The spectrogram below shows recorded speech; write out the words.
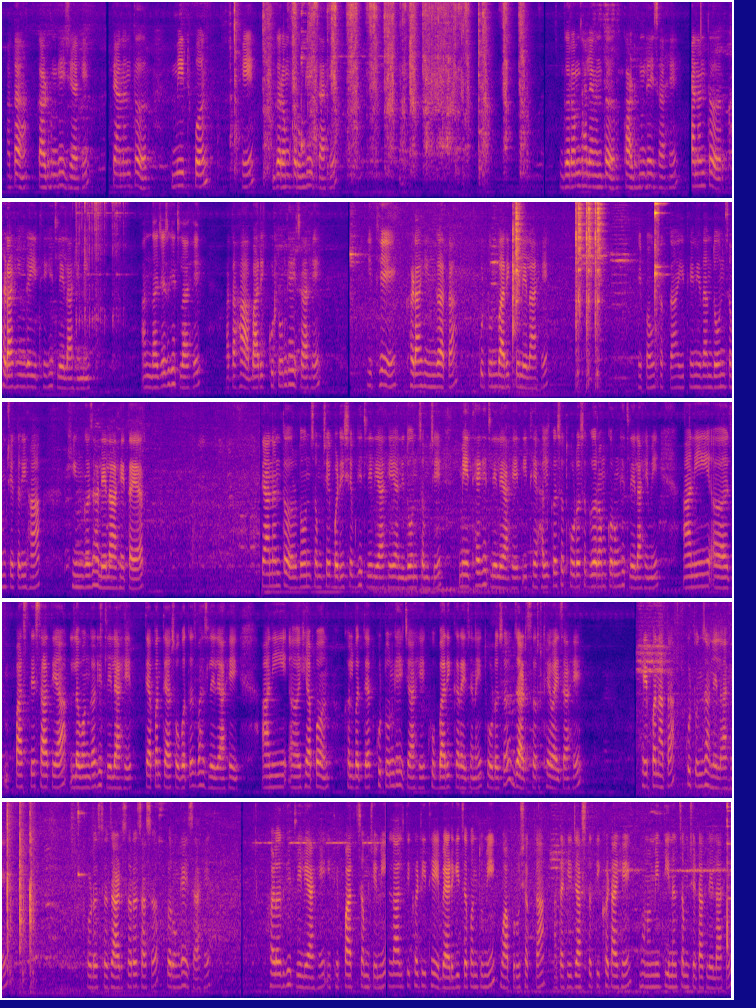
आता काढून घ्यायची आहे. त्यानंतर मीठ पण हे गरम करून घ्यायचं आहे. गरम झाल्यानंतर काढून घ्यायचं आहे. त्यानंतर खडा हिंग इथे घेतलेला आहे मी. अंदाजेच घेतला आहे. आता हा बारीक कुटून घ्यायचा आहे. इथे खडा हिंग आता कुटून बारीक केलेला आहे. हे पाहू शकता इथे निदान दोन चमचे तरी हा हिंग झालेला आहे तयार. त्यानंतर दोन चमचे बडीशेप घेतलेली आहे आणि दोन चमचे मेथ्या घेतलेल्या आहेत. इथे हलकंसं थोडंसं गरम करून घेतलेलं आहे मी. आणि पाच ते सात या लवंगा घेतलेल्या आहेत. त्या पण त्यासोबतच भाजलेल्या आहे. आणि ह्या पण खलबत्त्यात कुटून घ्यायच्या आहे. खूप बारीक करायचं नाही. थोडंसं जाडसर ठेवायचं आहे. हे पण आता कुटून झालेलं आहे. थोडंसं जाडसरच असं करून घ्यायचं आहे. हळद घेतलेली आहे. इथे पाच चमचे मी. लाल तिखट इथे बॅडगीचं पण तुम्ही वापरू शकता. आता हे जास्त तिखट आहे म्हणून मी तीनच चमचे टाकलेलं आहे.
